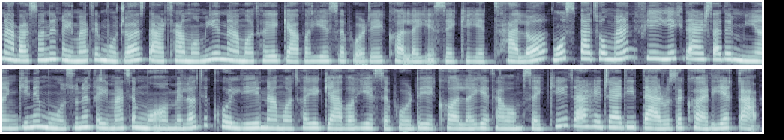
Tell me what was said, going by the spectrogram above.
نوسان قیمت مجاز در تمامی نمادهای گواهی سپرده کالای سکه طلا مثبت و منفی یک درصد میانگین موزون قیمت معاملات کلیه نمادهای گواهی سپرده کالای تمام سکه طرح جدید در روز کاری قبل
